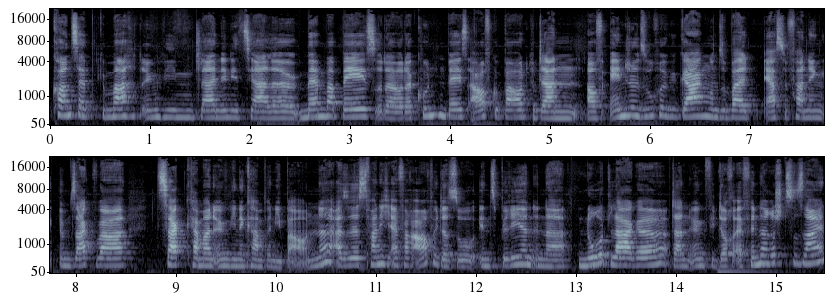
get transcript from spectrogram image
Concept gemacht, irgendwie eine kleine initiale Member-Base oder, oder Kunden-Base aufgebaut, dann auf Angel-Suche gegangen und sobald erste Funding im Sack war, zack, kann man irgendwie eine Company bauen. Ne? Also das fand ich einfach auch wieder so inspirierend, in einer Notlage dann irgendwie doch erfinderisch zu sein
